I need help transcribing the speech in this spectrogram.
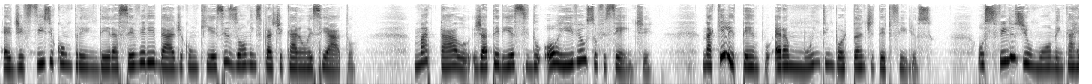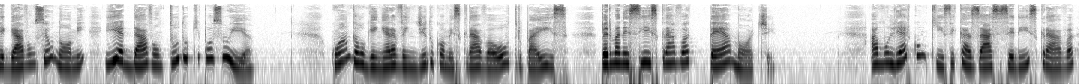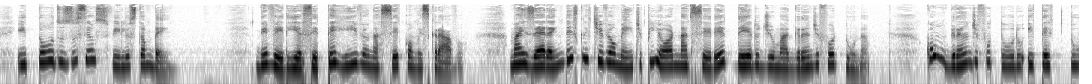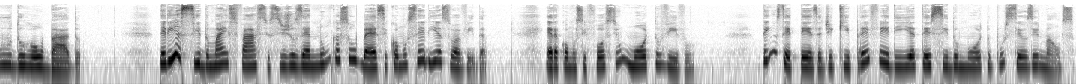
É difícil compreender a severidade com que esses homens praticaram esse ato. Matá-lo já teria sido horrível o suficiente. Naquele tempo era muito importante ter filhos os filhos de um homem carregavam seu nome e herdavam tudo o que possuía. Quando alguém era vendido como escravo a outro país, permanecia escravo até a morte. A mulher com que se casasse seria escrava e todos os seus filhos também. Deveria ser terrível nascer como escravo. mas era indescritivelmente pior nascer herdeiro de uma grande fortuna, com um grande futuro e ter tudo roubado. Teria sido mais fácil se José nunca soubesse como seria sua vida. Era como se fosse um morto-vivo. Tenho certeza de que preferia ter sido morto por seus irmãos.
